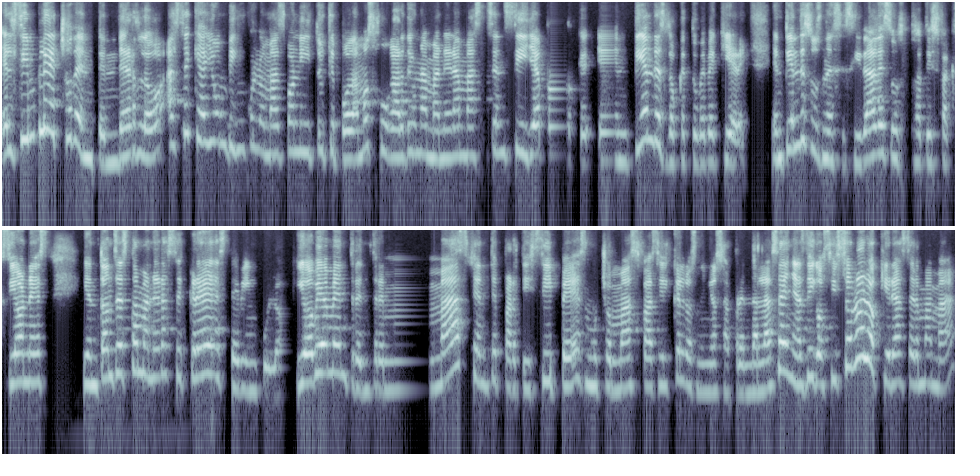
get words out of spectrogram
el simple hecho de entenderlo hace que haya un vínculo más bonito y que podamos jugar de una manera más sencilla porque entiendes lo que tu bebé quiere, entiendes sus necesidades, sus satisfacciones y entonces de esta manera se crea este vínculo. Y obviamente entre más gente participe es mucho más fácil que los niños aprendan las señas. Digo, si solo lo quiere hacer mamá,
